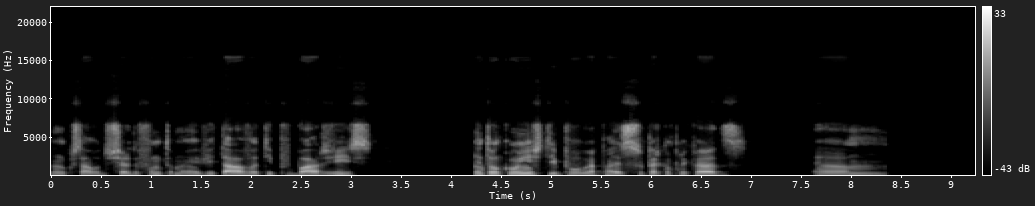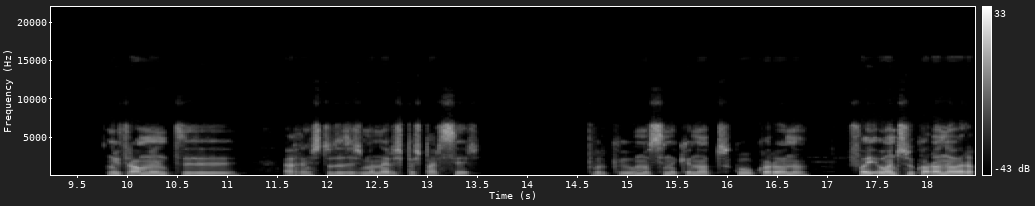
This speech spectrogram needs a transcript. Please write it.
não gostava do cheiro do fumo, também evitava, tipo bares e isso. Então com isto, tipo, epá, é super complicado. Um, literalmente arranjo todas as maneiras para esparecer. Porque uma cena que eu noto com o corona foi, eu antes do corona eu, era,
